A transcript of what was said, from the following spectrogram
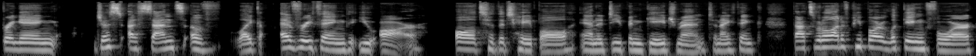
bringing just a sense of like everything that you are all to the table and a deep engagement. And I think that's what a lot of people are looking for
